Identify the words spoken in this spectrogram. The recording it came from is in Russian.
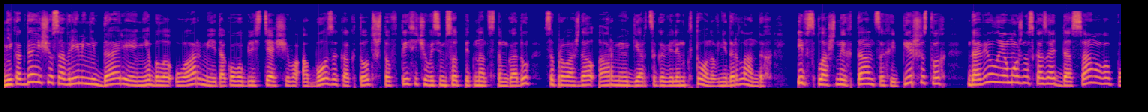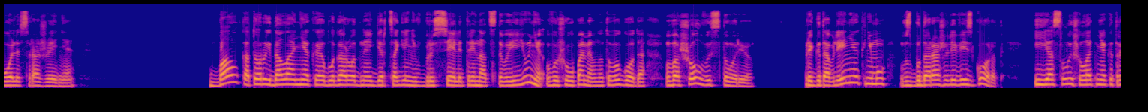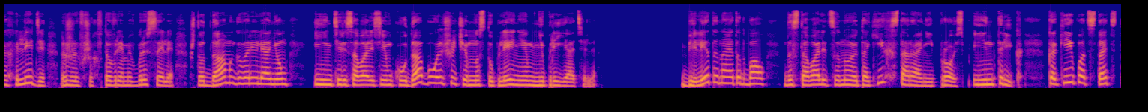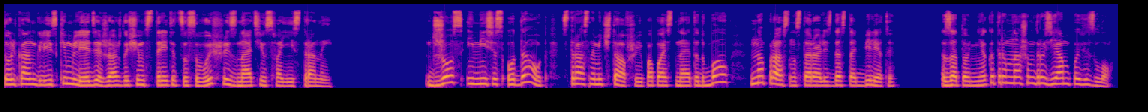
Никогда еще со времени Дария не было у армии такого блестящего обоза, как тот, что в 1815 году сопровождал армию герцога Веллингтона в Нидерландах и в сплошных танцах и пиршествах довел ее, можно сказать, до самого поля сражения. Бал, который дала некая благородная герцогиня в Брюсселе 13 июня вышеупомянутого года, вошел в историю. Приготовления к нему взбудоражили весь город — и я слышал от некоторых леди, живших в то время в Брюсселе, что дамы говорили о нем и интересовались им куда больше, чем наступлением неприятеля. Билеты на этот бал доставали ценою таких стараний, просьб и интриг, какие подстать только английским леди, жаждущим встретиться с высшей знатью своей страны. Джосс и миссис О'Даут, страстно мечтавшие попасть на этот бал, напрасно старались достать билеты — Зато некоторым нашим друзьям повезло.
